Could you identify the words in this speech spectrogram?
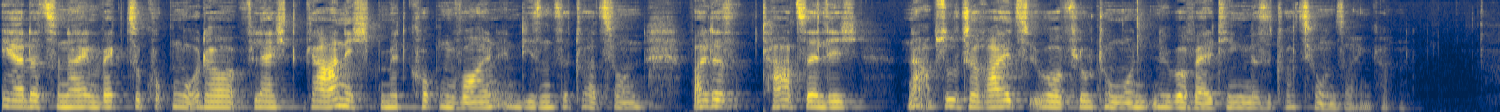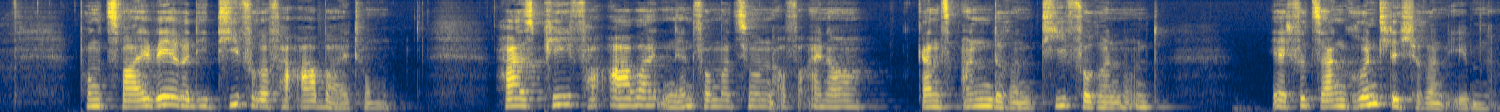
eher dazu neigen, wegzugucken oder vielleicht gar nicht mitgucken wollen in diesen Situationen, weil das tatsächlich eine absolute Reizüberflutung und eine überwältigende Situation sein kann. Punkt zwei wäre die tiefere Verarbeitung. HSP verarbeiten Informationen auf einer ganz anderen, tieferen und, ja, ich würde sagen, gründlicheren Ebene.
